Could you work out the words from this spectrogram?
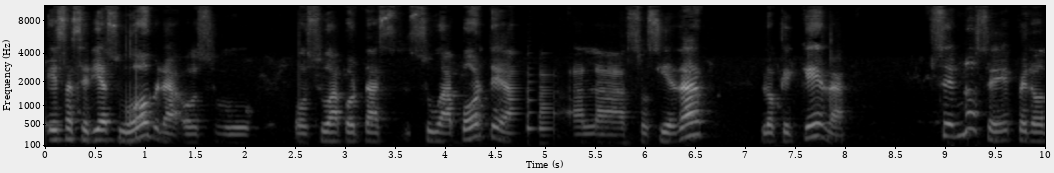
esa sería su obra o su, o su, aporta, su aporte a, la sociedad, lo que queda. no sé, pero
